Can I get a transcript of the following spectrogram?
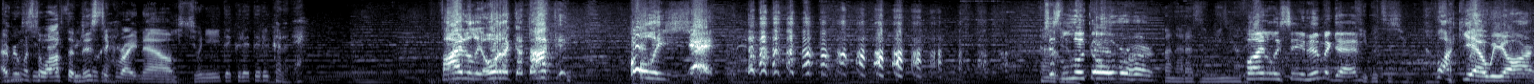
Everyone's so optimistic right now. Finally, Orakataki! Holy shit! Just look over her! Finally seeing him again! Fuck yeah, we are!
